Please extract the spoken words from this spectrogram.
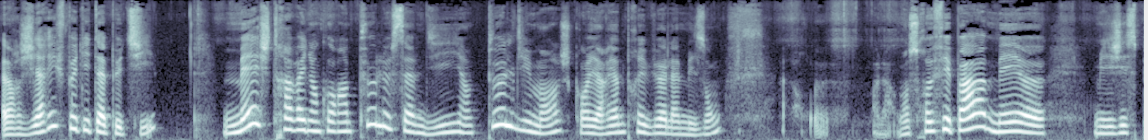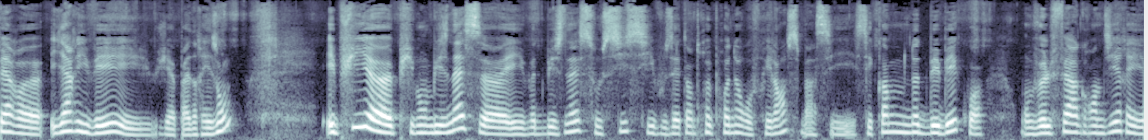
Alors j'y arrive petit à petit, mais je travaille encore un peu le samedi, un peu le dimanche quand il n'y a rien de prévu à la maison. Euh, voilà, on se refait pas, mais, euh, mais j'espère euh, y arriver et il n'y a pas de raison. Et puis, puis mon business et votre business aussi, si vous êtes entrepreneur ou freelance, ben c'est comme notre bébé, quoi. On veut le faire grandir et,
